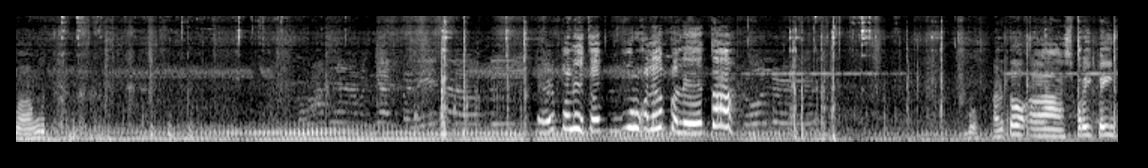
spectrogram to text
Si Mangot. eh, paleta. Puro ka lang paleta. Bu- Ano to? Ah, spray paint.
